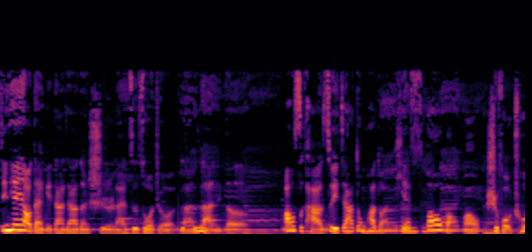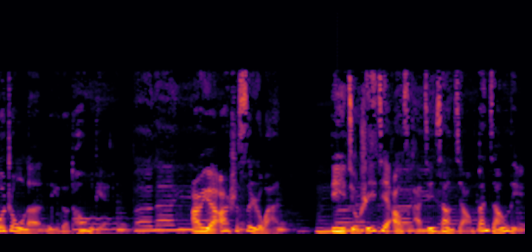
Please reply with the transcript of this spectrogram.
今天要带给大家的是来自作者懒懒的奥斯卡最佳动画短片《包宝宝》，是否戳中了你的痛点？二月二十四日晚。第九十一届奥斯卡金像奖颁奖礼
